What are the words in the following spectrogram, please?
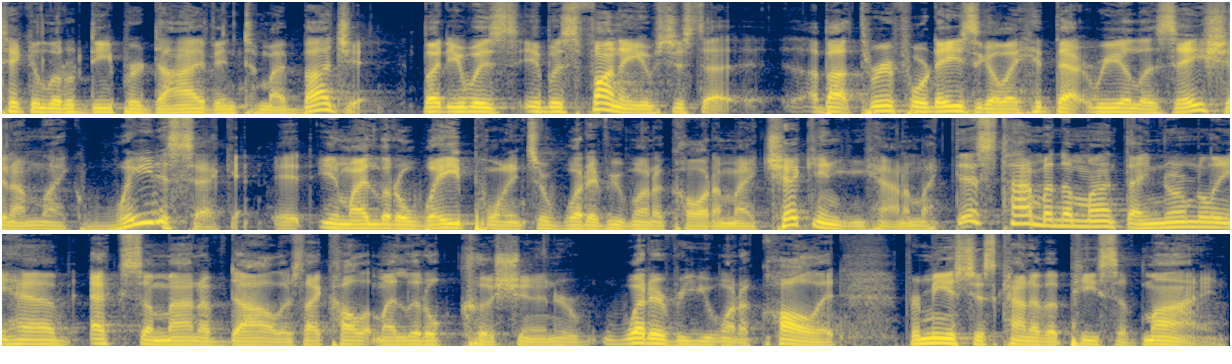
take a little deeper dive into my budget. But it was it was funny. It was just a, about three or four days ago, I hit that realization. I'm like, wait a second. It, you know, my little waypoints or whatever you want to call it on my checking account. I'm like, this time of the month, I normally have X amount of dollars. I call it my little cushion or whatever you want to call it. For me, it's just kind of a peace of mind.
